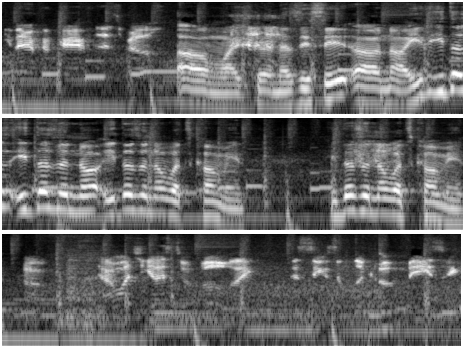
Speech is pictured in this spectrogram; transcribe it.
You better prepare for this, bro. Oh my goodness! You see? Oh no, he, he does he doesn't know he doesn't know what's coming. He doesn't know what's coming. Oh, I want you guys to vote. Like this seems to look amazing.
